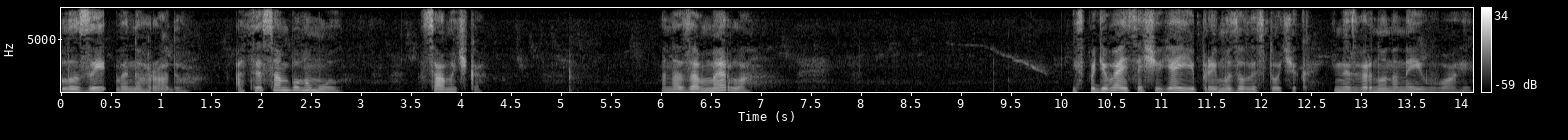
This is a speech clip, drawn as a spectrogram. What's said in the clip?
лози винограду. А це сам богомол, самочка. Вона завмерла і сподівається, що я її прийму за листочок і не зверну на неї уваги.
